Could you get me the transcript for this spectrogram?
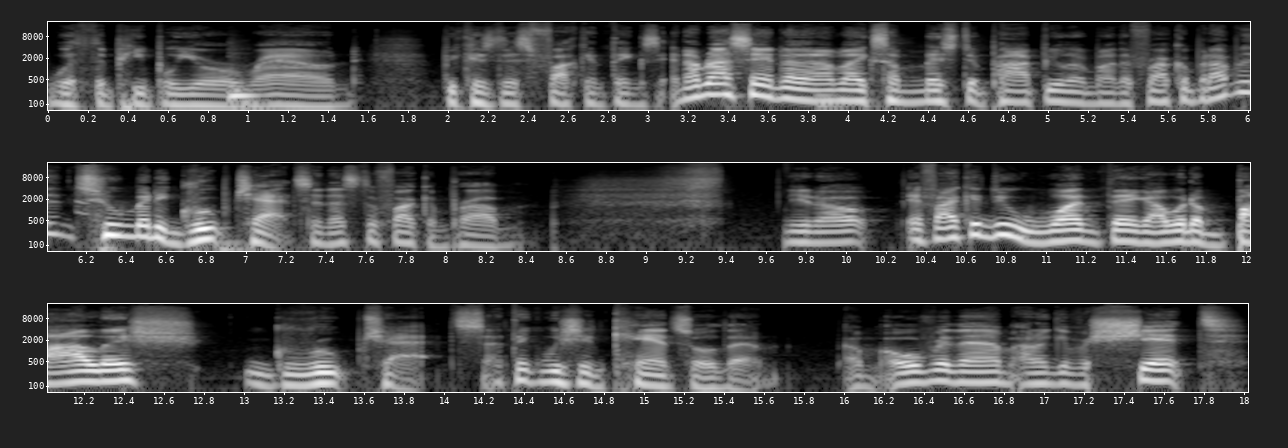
with the people you're around because this fucking thing's and I'm not saying that I'm like some Mr. Popular motherfucker, but I'm in too many group chats and that's the fucking problem. You know, if I could do one thing, I would abolish group chats. I think we should cancel them. I'm over them. I don't give a shit.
